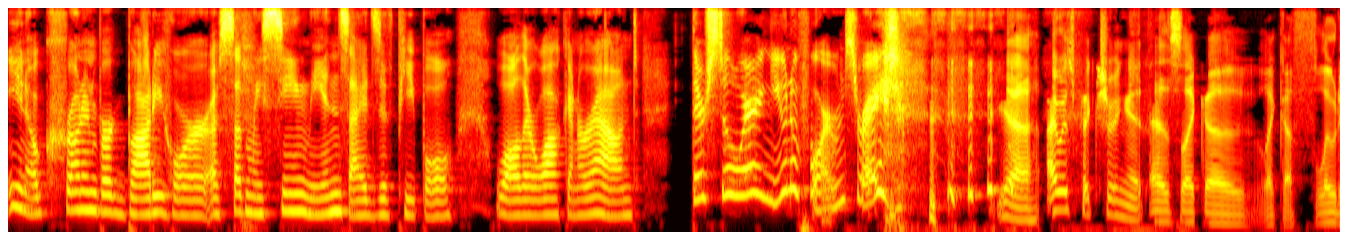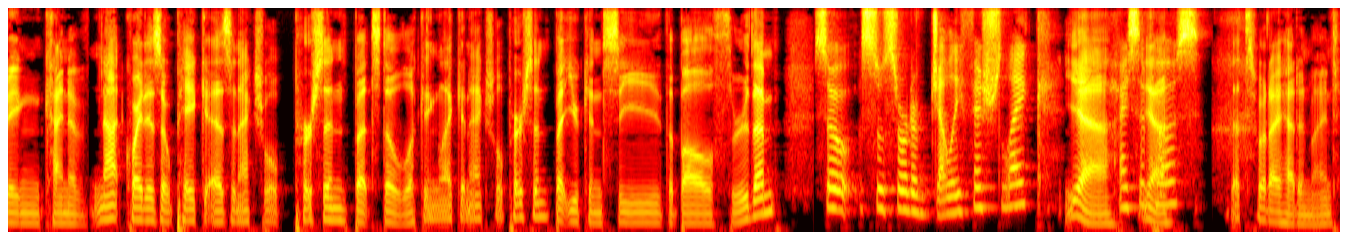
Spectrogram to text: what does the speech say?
you know, Cronenberg body horror of suddenly seeing the insides of people while they're walking around, they're still wearing uniforms, right? yeah, I was picturing it as like a like a floating kind of not quite as opaque as an actual person, but still looking like an actual person, but you can see the ball through them. So, so sort of jellyfish like, Yeah. I Yeah, suppose. that's what I had in mind.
